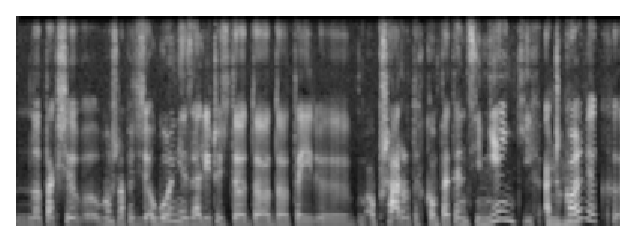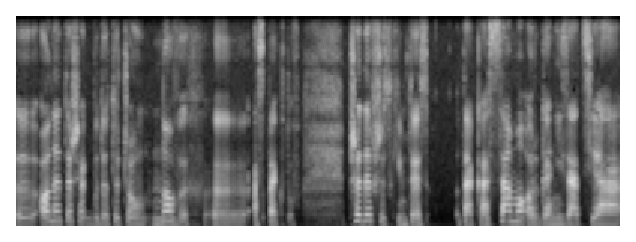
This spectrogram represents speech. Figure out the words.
no tak się można powiedzieć ogólnie zaliczyć do, do, do tej y, obszaru tych kompetencji miękkich, mhm. aczkolwiek y, one też jakby dotyczą nowych y, aspektów. Przede wszystkim to jest taka samoorganizacja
